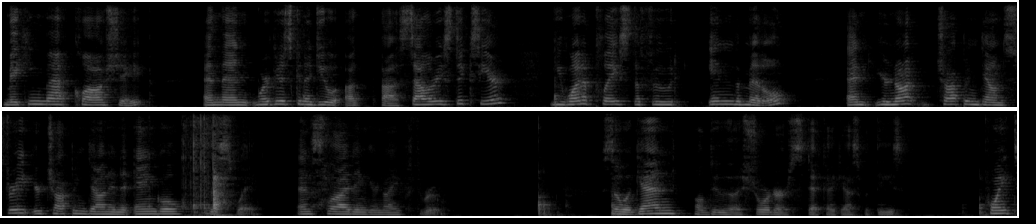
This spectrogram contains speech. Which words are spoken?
Making that claw shape. And then we're just going to do a, a celery sticks here. You want to place the food in the middle and you're not chopping down straight, you're chopping down in an angle this way and sliding your knife through. So again, I'll do the shorter stick, I guess, with these. Point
